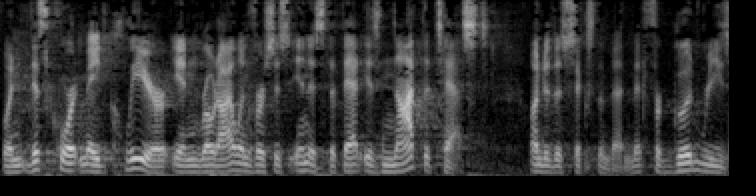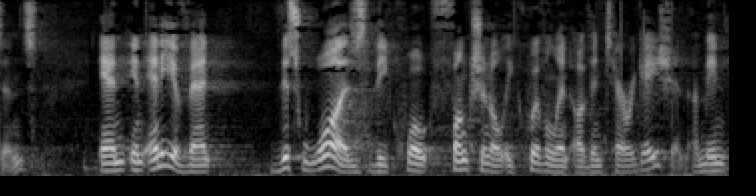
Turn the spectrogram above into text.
when this court made clear in Rhode Island versus Innis that that is not the test under the Sixth Amendment for good reasons. And in any event, this was the quote functional equivalent of interrogation. I mean,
